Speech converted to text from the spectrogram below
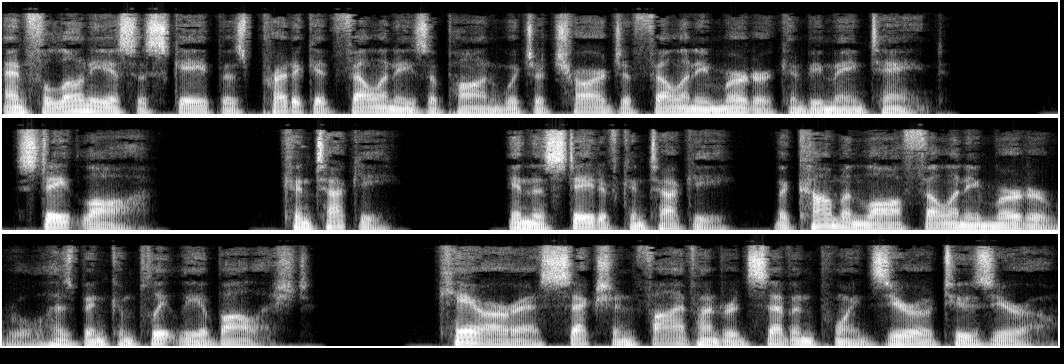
and felonious escape as predicate felonies upon which a charge of felony murder can be maintained. State law Kentucky. In the state of Kentucky, the common law felony murder rule has been completely abolished. KRS Section 507.020.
